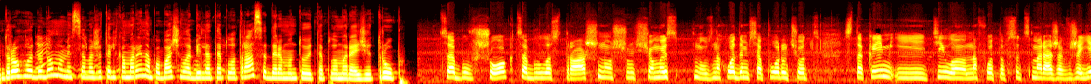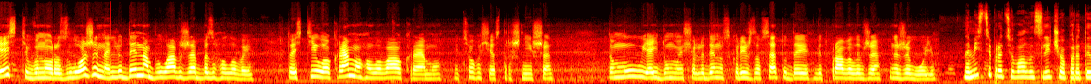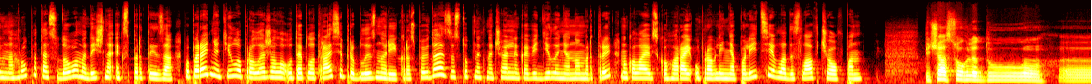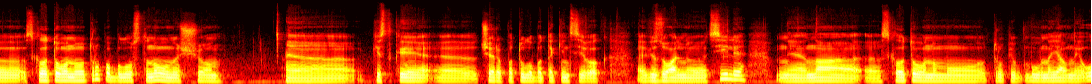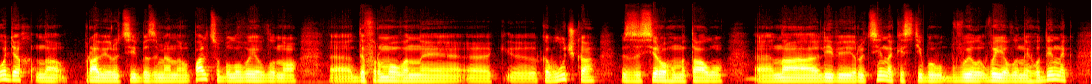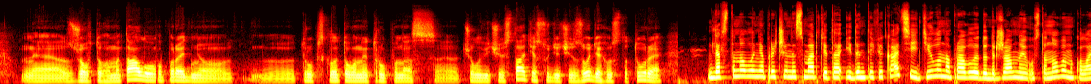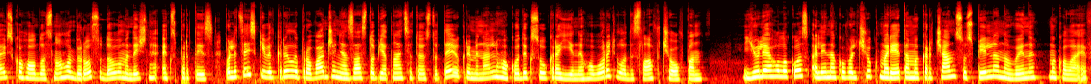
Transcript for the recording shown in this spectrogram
Дорогою додому місцева жителька Марина побачила біля теплотраси, де ремонтують тепломережі, труп. Це був шок, це було страшно, що, що ми ну, знаходимося поруч от з таким, і тіло на фото в соцмережах вже є, воно розложене. Людина була вже без голови. Тобто тіло окремо, голова окремо. І цього ще страшніше. Тому я й думаю, що людину, скоріш за все, туди відправили вже неживою. На місці працювали слідчо-оперативна група та судово-медична експертиза. Попередньо тіло пролежало у теплотрасі приблизно рік, розповідає заступник начальника відділення номер 3 Миколаївського райуправління поліції Владислав Човпан. Під час огляду е, скелетованого трупа було встановлено, що е, кістки е, черепа, тулуба та кінцівок е, візуально цілі. На скелетованому трупі був наявний одяг. На правій руці безім'яного пальцю було виявлено е, деформована е, е, каблучка з сірого металу. На лівій руці на кисті був виявлений годинник з жовтого металу. Попередньо труп, скелетований труп у нас чоловічої статі, судячи з одягу, статури. Для встановлення причини смерті та ідентифікації тіло направили до державної установи Миколаївського обласного бюро судово-медичних експертиз. Поліцейські відкрили провадження за 115 статтею Кримінального кодексу України, говорить Владислав Човпан. Юлія Голокос, Аліна Ковальчук, Марієта Микарчан, Суспільне новини, Миколаїв.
